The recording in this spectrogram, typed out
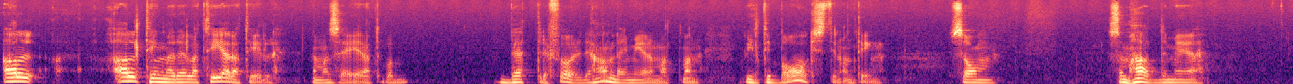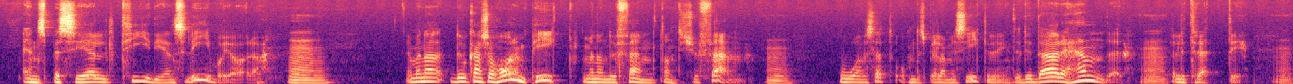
All, allting man relaterar till när man säger att det var bättre förr. Det handlar ju mer om att man vill tillbaks till någonting som, som hade med en speciell tid i ens liv att göra. Mm. Jag menar, du kanske har en peak mellan du är 15 till 25. Mm. Oavsett om du spelar musik eller inte. Det är där det händer. Mm. Eller 30. Mm.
